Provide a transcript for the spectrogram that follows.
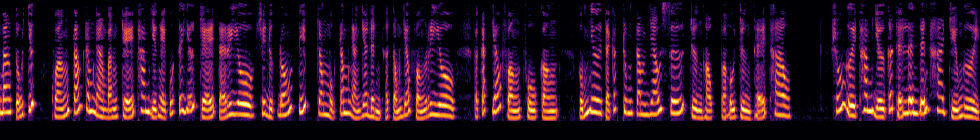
ban tổ chức, khoảng 800.000 bạn trẻ tham dự Ngày Quốc tế Giới Trẻ tại Rio sẽ được đón tiếp trong 100.000 gia đình ở Tổng giáo phận Rio và các giáo phận phụ cận, cũng như tại các trung tâm giáo xứ, trường học và hội trường thể thao. Số người tham dự có thể lên đến 2 triệu người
